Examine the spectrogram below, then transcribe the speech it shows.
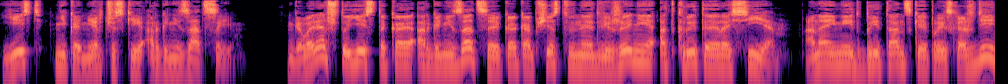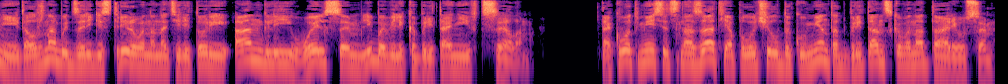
есть некоммерческие организации. Говорят, что есть такая организация, как общественное движение «Открытая Россия». Она имеет британское происхождение и должна быть зарегистрирована на территории Англии, Уэльса, либо Великобритании в целом. Так вот, месяц назад я получил документ от британского нотариуса,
